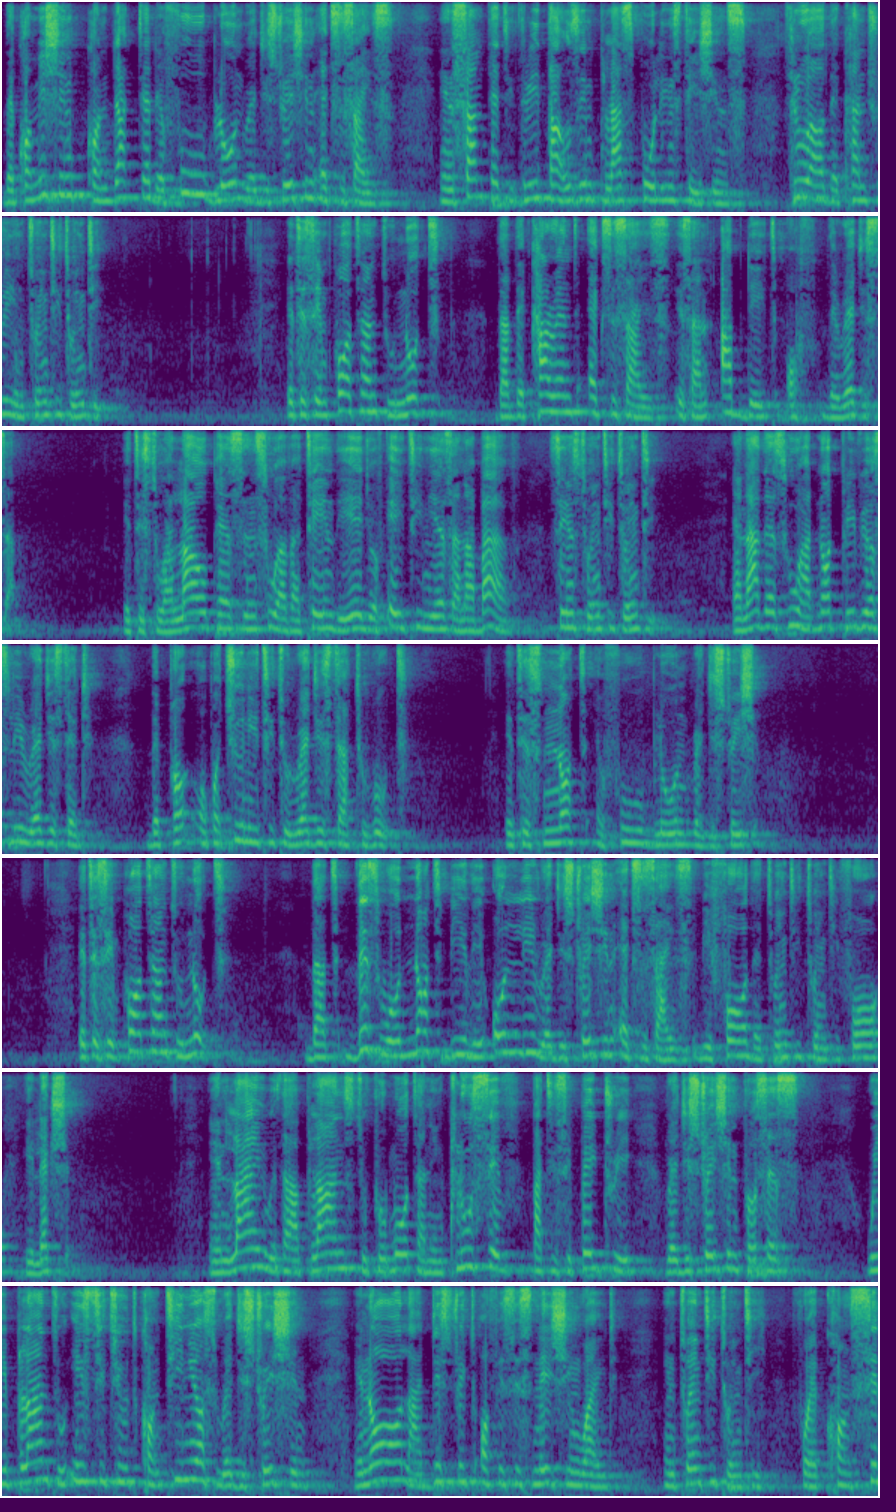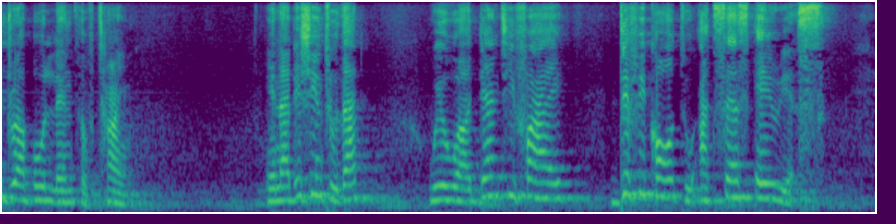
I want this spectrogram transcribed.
the Commission conducted a full blown registration exercise in some 33,000 plus polling stations throughout the country in 2020. It is important to note that the current exercise is an update of the register. It is to allow persons who have attained the age of 18 years and above since 2020 and others who had not previously registered the opportunity to register to vote. It is not a full blown registration. It is important to note that this will not be the only registration exercise before the 2024 election. In line with our plans to promote an inclusive participatory registration process, we plan to institute continuous registration in all our district offices nationwide in 2020 for a considerable length of time. In addition to that, we will identify difficult to access areas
